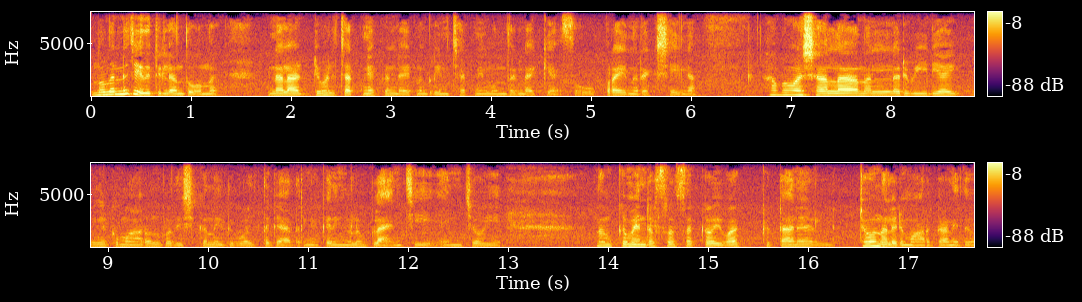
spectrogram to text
ഒന്നും തന്നെ ചെയ്തിട്ടില്ല എന്ന് തോന്നുന്നു. പിന്നെ നല്ല അടിപൊളി ചട്നിയൊക്കെ ഉണ്ടായിരുന്നു. ഗ്രീൻ ചട്നി മുന്തുണ്ടാക്കിയ സൂപ്പറായിരുന്നു രക്ഷയില്ല. അപ്പോൾ മഷാല നല്ലൊരു വീഡിയോ ആയി നിങ്ങൾക്ക് മാറുമെന്ന് പ്രതീക്ഷിക്കുന്നു. ഇതുപോലത്തെ ഗ്യാതറിങ്ങൊക്കെ നിങ്ങളും പ്ലാൻ ചെയ്യ് എൻജോയ് ചെയ്യേ. നമുക്ക് മെന്റൽ സ്ട്രെസ്സൊക്കെ ഒഴിവാക്കി കിട്ടാൻ ഏറ്റവും നല്ലൊരു മാർഗമാണിത്.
